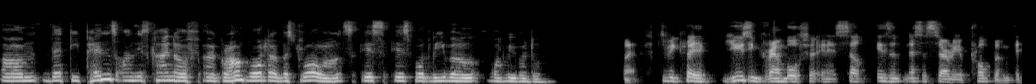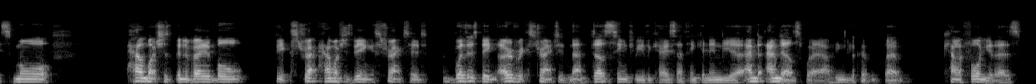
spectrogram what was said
um, that depends on this kind of uh, groundwater withdrawals is is what we will what we will do. To be clear, using groundwater in itself isn't necessarily a problem. It's more how much has been available, the extract, how much is being extracted, whether it's being over extracted. And that does seem to be the case, I think, in India and, and elsewhere. I think look at uh, California. There's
